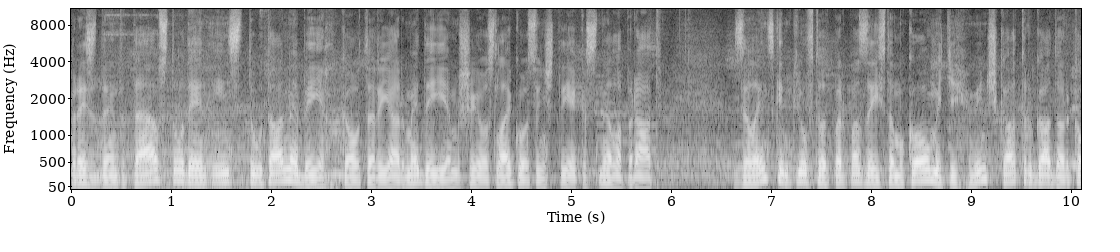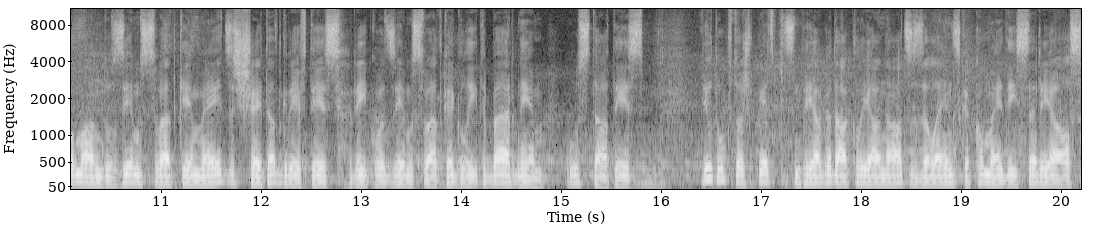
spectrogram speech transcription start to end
Prezidenta tēvs todien institūtā nebija, kaut arī ar medijiem šajos laikos viņš tiekas nelabprāt. Zelenskim kļūstot par pazīstamu komiķi, viņš katru gadu ar komandu Ziemassvētkiem mēdzis šeit atgriezties, rīkot Ziemassvētku eglīti bērniem, uzstāties. 2015. gadā klijā nāca Zelenska komēdijas seriāls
